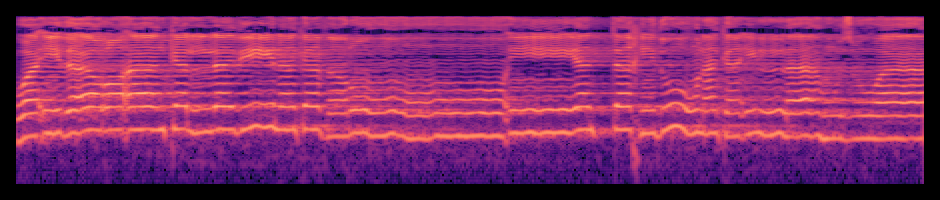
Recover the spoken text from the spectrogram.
وإذا رآك الذين كفروا إن يتخذونك إلا هزوا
